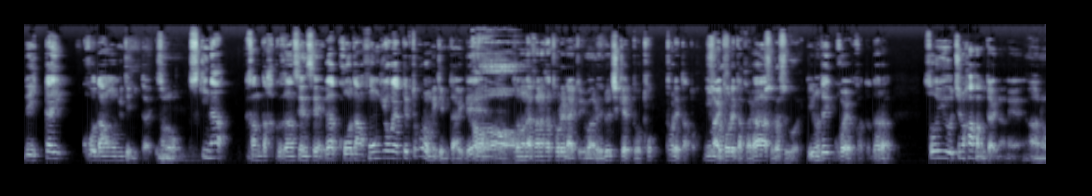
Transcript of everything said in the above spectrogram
で、一回講談を見てみたい。その、うん好きな神田伯山先生が講談本業をやってるところを見てみたいで。そのなかなか取れないと言われるチケットをと取れたと。2枚取れたから、それはすごい。っていうので声がかかった。だから、そういううちの母みたいなね、あの、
